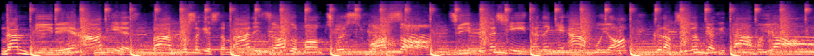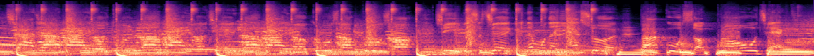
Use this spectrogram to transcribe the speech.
난 미래의 아티스트 방구 석에서 많이 써도 멈출 수 없어. 집에 다시 나는 게 안 보여. 그럼 지금 여기 다 모여. 찾아봐요 둘러봐요 즐겨봐요. 구석구석. 집에서 즐기는 문화예술. 방구석 프로젝트.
